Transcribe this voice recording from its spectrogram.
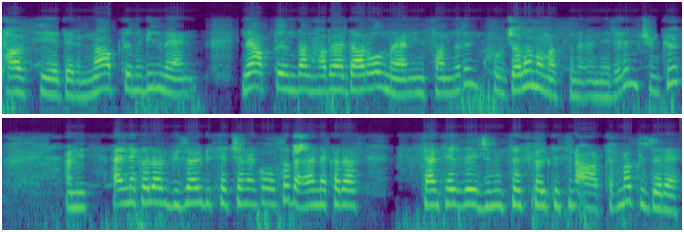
tavsiye ederim. Ne yaptığını bilmeyen, ne yaptığından haberdar olmayan insanların kurcalamamasını öneririm. Çünkü hani her ne kadar güzel bir seçenek olsa da her ne kadar sentezleyicinin ses kalitesini artırmak üzere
